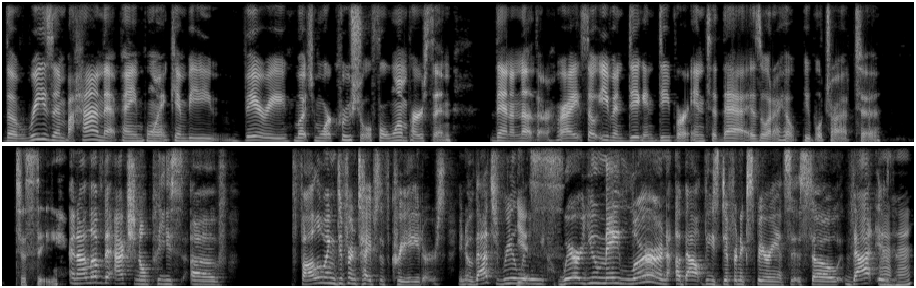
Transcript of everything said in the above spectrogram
the reason behind that pain point can be very much more crucial for one person than another, right? So even digging deeper into that is what I help people try to to see. And I love the actional piece of following different types of creators. You know, that's really yes. where you may learn about these different experiences. So that is mm-hmm.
